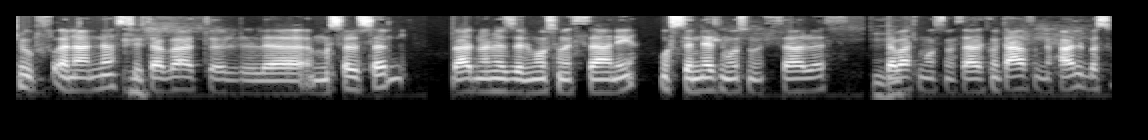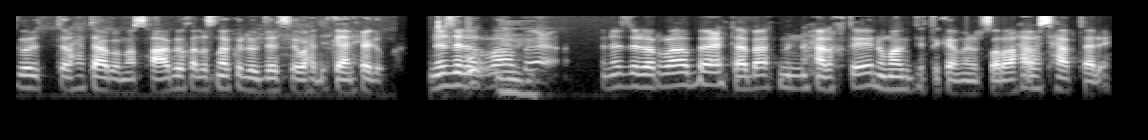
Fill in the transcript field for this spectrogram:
شوف أنا عن نفسي تابعت المسلسل بعد ما نزل الموسم الثاني واستنيت الموسم الثالث. تابعت الموسم الثالث. كنت عارف إنه حل بس قلت راح أتابع مع أصحابي وخلصنا كله بجلسه واحدة. كان حلو. نزل الرابع نزل الرابع تابعت منه حلقتين وما قدرت أكمل بصراحة فسحبت عليه.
